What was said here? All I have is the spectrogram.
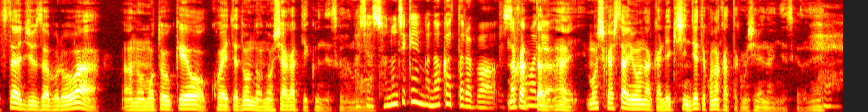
蔦屋十三郎は、あの、元請けを超えてどんどんのし上がっていくんですけども。あじゃあその事件がなかったらば、なかったら、はい。もしかしたら世の中歴史に出てこなかったかもしれないんですけどね。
